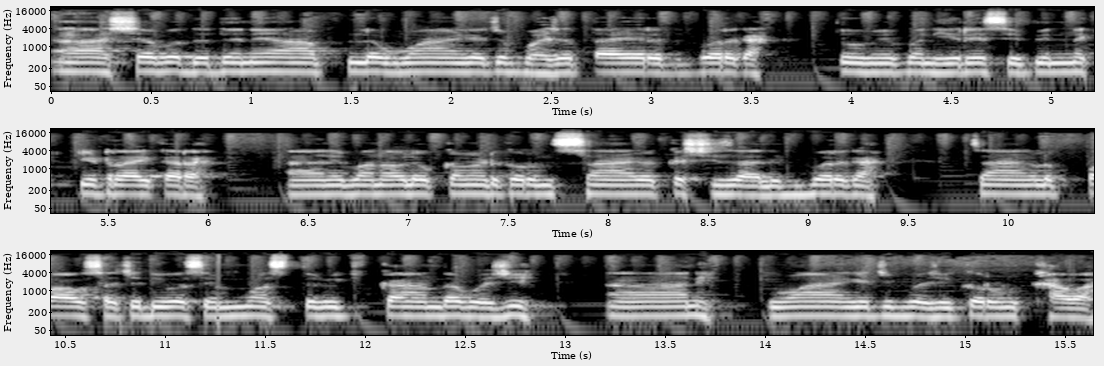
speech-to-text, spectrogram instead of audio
अशा पद्धतीने आपलं वांग्याच्या भज्या तयार आहेत बरं का. तुम्ही पण ही रेसिपी नक्की ट्राय करा. आणि बनवल्यावर कमेंट करून सांगा कशी झाली बरं का. चांगलं पावसाचे दिवस आहे मस्तपैकी कांदा भजी आणि वांग्याची भजी करून खावा.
